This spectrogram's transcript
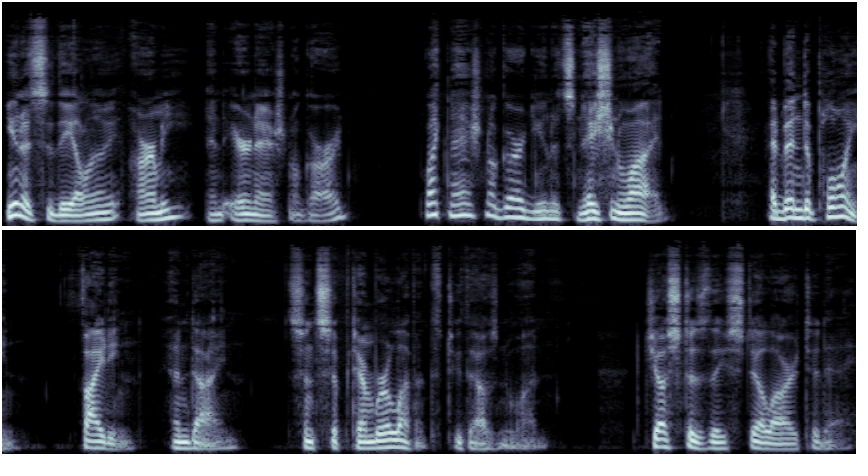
Units of the Illinois Army and Air National Guard, like National Guard units nationwide, had been deploying, fighting, and dying since September 11, 2001, just as they still are today.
